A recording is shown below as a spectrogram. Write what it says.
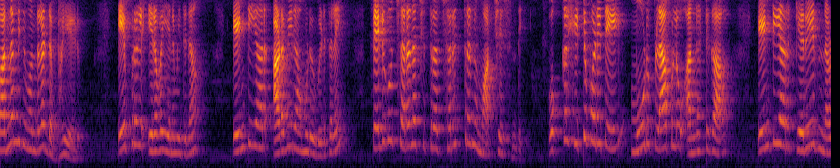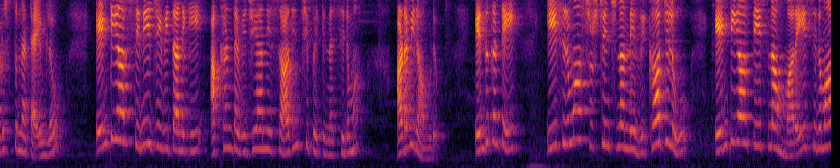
పంతొమ్మిది వందల డెబ్బై ఏడు ఏప్రిల్ ఇరవై ఎనిమిదిన ఎన్టీఆర్ అడవిరాముడు విడుదలై తెలుగు చలనచిత్ర చరిత్రను మార్చేసింది. ఒక్క హిట్ పడితే మూడు ఫ్లాపులు అన్నట్టుగా ఎన్టీఆర్ కెరీర్ నడుస్తున్న టైంలో ఎన్టీఆర్ సినీ జీవితానికి అఖండ విజయాన్ని సాధించి పెట్టిన సినిమా అడవిరాముడు ఎందుకంటే ఈ సినిమా సృష్టించినన్ని రికార్డులు ఎన్టీఆర్ తీసిన మరే సినిమా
